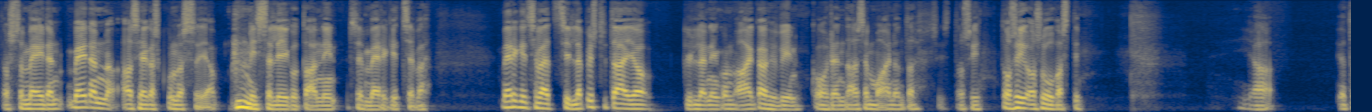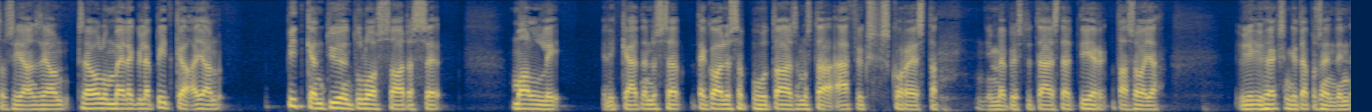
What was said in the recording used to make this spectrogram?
tuossa meidän, meidän asiakaskunnassa ja missä liikutaan, niin se merkitsevä, merkitsevä, että sillä pystytään jo kyllä niin kuin aika hyvin kohdentamaan se mainonta, siis tosi, tosi osuvasti. Ja, ja tosiaan se on, se on ollut meillä kyllä pitkän ajan, pitkän työn tulos saada se malli, eli käytännössä tekoälyssä puhutaan semmoista F1-skoreista, niin me pystytään sitä tier-tasoja yli 90 prosentin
